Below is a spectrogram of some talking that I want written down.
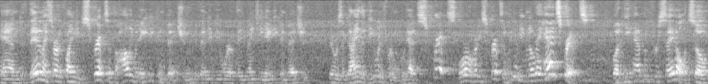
And then I started finding scripts at the Hollywood 80 convention. If any of you were at the 1980 convention, there was a guy in the dealer's room who had scripts, Laurel Hardy scripts, and we didn't even know they had scripts but he had them for sale. And so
